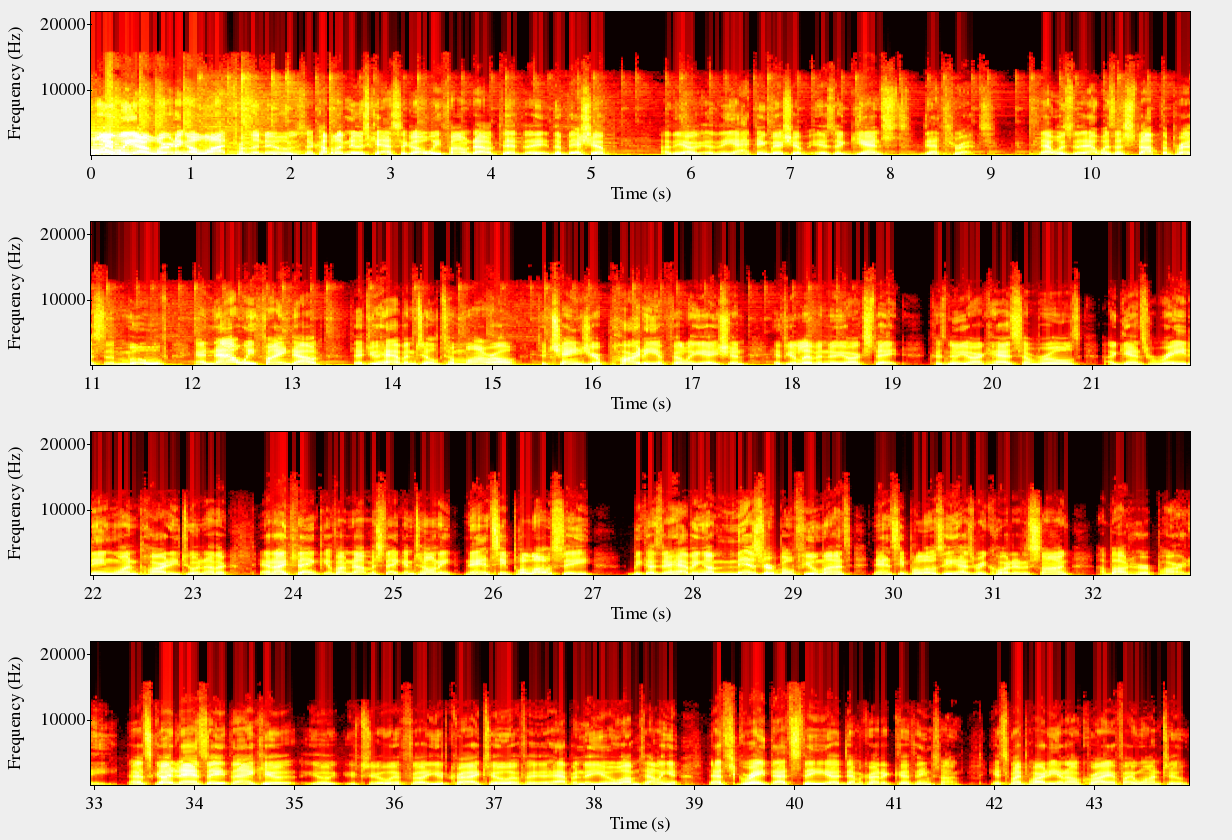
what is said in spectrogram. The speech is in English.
Boy, we are learning a lot from the news. A couple of newscasts ago, we found out that the, the bishop, uh, the uh, the acting bishop, is against death threats. That was that was a stop the press move, and now we find out that you have until tomorrow to change your party affiliation if you live in New York State, because New York has some rules against raiding one party to another. And I think, if I'm not mistaken, Tony, Nancy Pelosi because they're having a miserable few months. Nancy Pelosi has recorded a song about her party. That's good, Nancy. Thank you. You, you too. If uh, you'd cry too if it happened to you, I'm telling you, that's great. That's the uh, Democratic uh, theme song. It's my party, and I'll cry if I want to.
